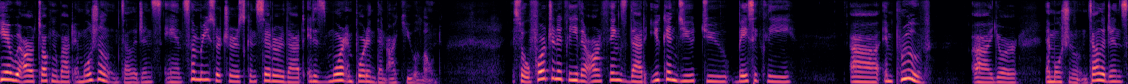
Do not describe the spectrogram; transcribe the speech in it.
here we are talking about emotional intelligence, and some researchers consider that it is more important than IQ alone. So, fortunately, there are things that you can do to basically uh, improve uh, your emotional intelligence,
